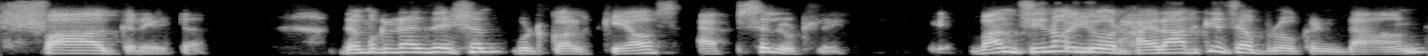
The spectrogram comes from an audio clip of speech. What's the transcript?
far greater. Democratization would call chaos, absolutely. Once you know your hierarchies are broken down,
